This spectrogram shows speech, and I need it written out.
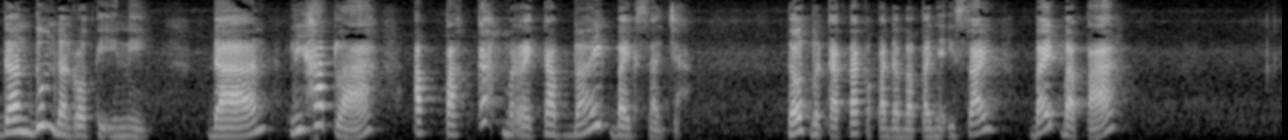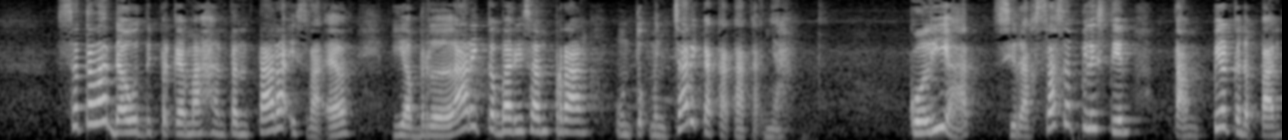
gandum dan roti ini, dan lihatlah apakah mereka baik-baik saja. Daud berkata kepada bapaknya Isai, "Baik, Bapak." Setelah Daud di perkemahan tentara Israel, ia berlari ke barisan perang untuk mencari kakak-kakaknya. Goliat si raksasa Filistin tampil ke depan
